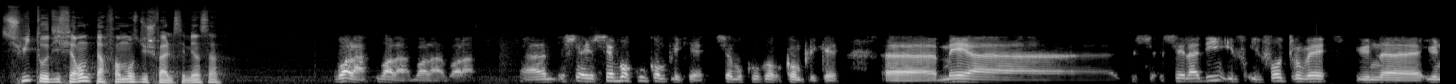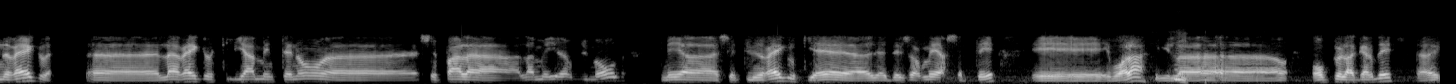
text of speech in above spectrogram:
suite aux différentes performances du cheval c'est bien ça? Voilà voilà voilà voilà euh, c'est beaucoup compliqué c'est beaucoup co compliqué euh, mais euh, cela dit il, il, faut trouver une, une règle euh, la règle qu'il y a maintenant, euh, c'est pas la, la, meilleure du monde, mais euh, c'est une règle qui est euh, désormais acceptée. Et, et voilà, il, mm. on peut la garder. Euh,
